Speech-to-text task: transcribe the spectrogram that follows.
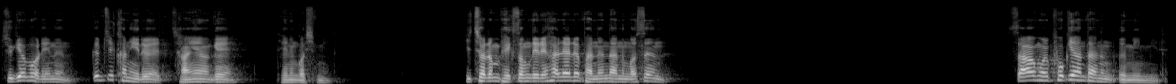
죽여버리는 끔찍한 일을 장애하게 되는 것입니다. 이처럼 백성들이 할례를 받는다는 것은 싸움을 포기한다는 의미입니다.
